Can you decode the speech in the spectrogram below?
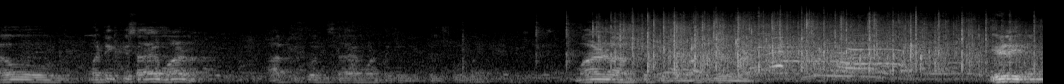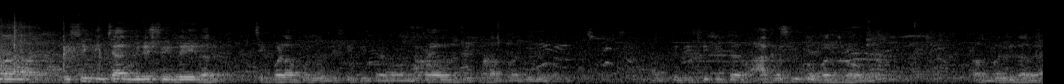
ನಾವು ಮಠಕ್ಕೆ ಸಹಾಯ ಮಾಡೋಣ, ಆರ್ಥಿಕವಾಗಿ ಸಹಾಯ ಮಾಡ್ತಕ್ಕಂಥ ಮಾಡೋಣ ಅಂತಕ್ಕಂಥ ಮಾತುಗಳನ್ನ ಹೇಳಿ, ನಮ್ಮ ಡಿಸ್ಟ್ರಿಕ್ಟ್ ಇನ್ಚಾರ್ಜ್ ಮಿನಿಸ್ಟ್ರಿ ಇಲ್ಲೇ ಇದ್ದಾರೆ. ಚಿಕ್ಕಬಳ್ಳಾಪುರದ ಡಿಸ್ಟ್ರಿಕ್ಟ್ ಇನ್ಚಾರ್ಜ್ ಅವ್ರ ಮಠ ಇರೋದು ಚಿಕ್ಕಬಳ್ಳಾಪುರ ಜಿಲ್ಲೆ ಅದಕ್ಕೆ ಡಿಸ್ಟ್ರಿಕ್ಟ್ ಇನ್ಚಾರ್ಜ್ ಆಕಸ್ಮಿಕ ಬಂದರು ಅವರು. ಅವ್ರು ಬಂದಿದ್ದಾರೆ.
